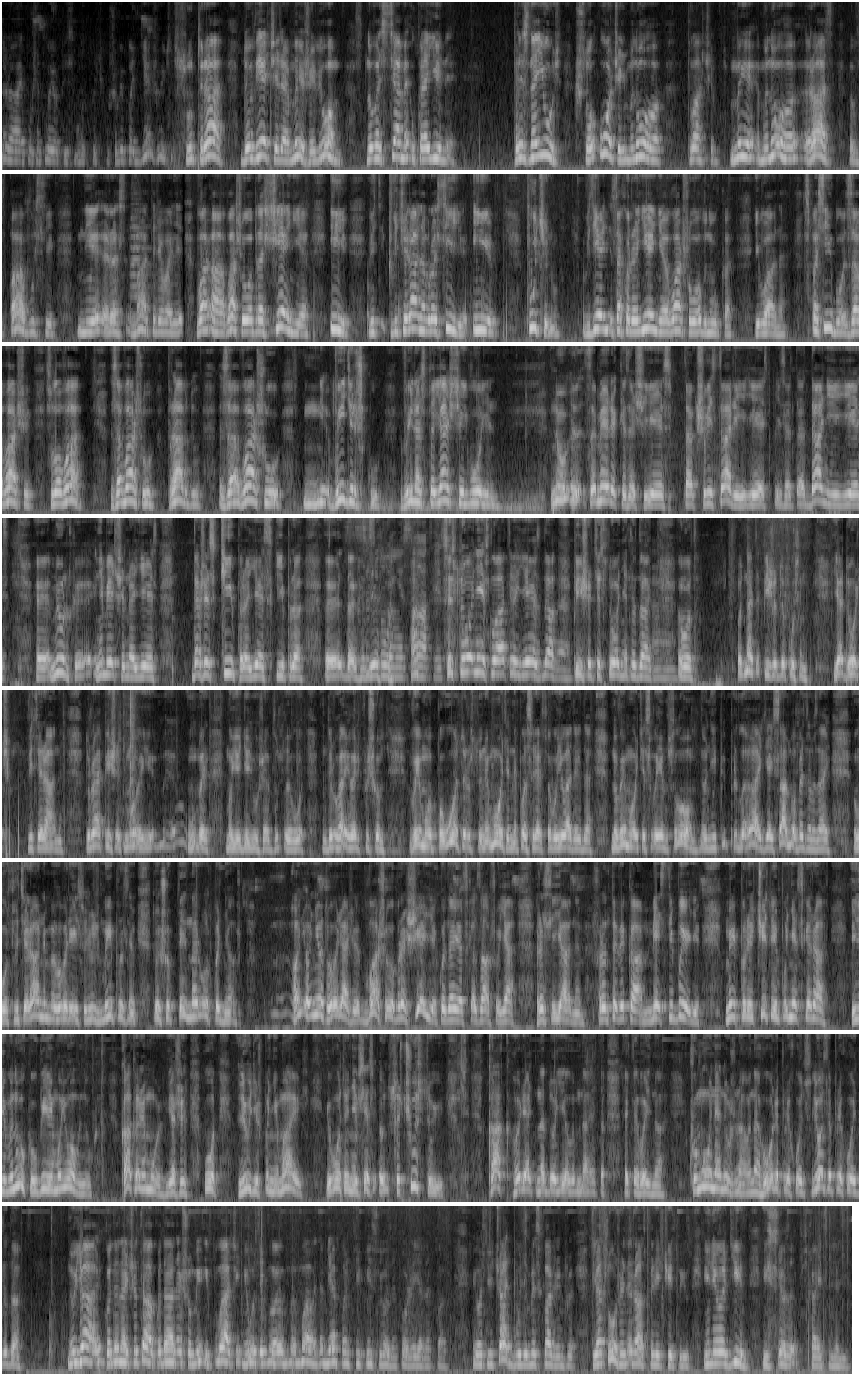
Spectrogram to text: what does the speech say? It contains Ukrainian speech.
утра и после твоего письма, вот почему, что вы поддерживаете. С утра до вечера мы живем новостями Украины. Признаюсь, что очень много плачем. Мы много раз в августе не рассматривали ва- а, ваше обращение и ведь к ветеранам России, и Путину в день захоронения вашего внука Ивана. Спасибо за ваши слова, за вашу правду, за вашу м, выдержку. Вы настоящий воин. Ну, э, с Америки, значит, есть, так, Швейцарии есть, это, Дании есть, э, Мюнхен, Немеччина есть, даже с Кипра есть, с Кипра. э, да, С где- Эстонии, с А? Латвии, С Эстонии, с Латвии есть, да, да. пишет Эстония, тогда, вот. Вот знаете, пишет, допустим, я дочь ветерана, другая пишет, мой э, умер, моя дедуша, вот. другая говорит, прийшов, ви мов, по возрасту не можете непосредственно воювати, да, но ви можете своїм словом, ну, не предлагають, я й сам об этом знаю, вот, з ветеранами говорить, з людьми простими, то, щоб ти народ підняв. Они, они вот говорят, что ваше обращение, когда я сказал, что я россиянам, фронтовикам, вместе были, мы перечитываем по несколько раз. Или внука убили моего внука. Как это может? Я же, вот, люди же понимают, и вот они все э, сочувствуют. Как, говорят, надоело им на это, эта война. Кому она нужна? Она горе приходит, слезы приходят, да-да. Ну я, коли не читав, коли не що ми і плачемо, і от і, е, мама, там я потекли сльози, теж я заплакав. І от відвічати буде, ми скажемо, що я теж не раз перечитую, і не один, і сльози пускається для них.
